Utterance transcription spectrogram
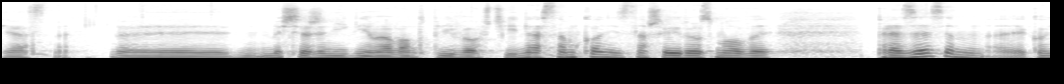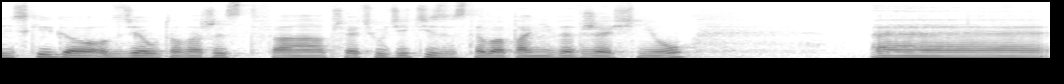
Jasne. Yy, Myślę, że nikt nie ma wątpliwości. Na sam koniec naszej rozmowy prezesem e, Końskiego Oddziału Towarzystwa Przyjaciół Dzieci została pani we wrześniu, e,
